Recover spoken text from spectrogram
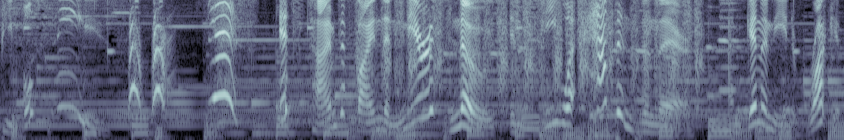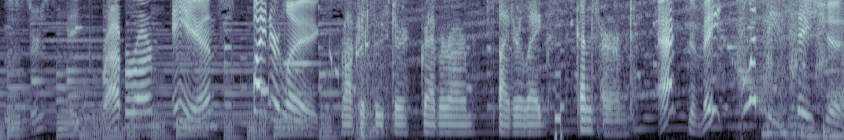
people sneeze? Yes, it's time to find the nearest nose and see what happens in there. I'm gonna need rocket boosters, a grabber arm, and spider legs. Rocket booster, grabber arm, spider legs, confirmed. Activate Blippi Station.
